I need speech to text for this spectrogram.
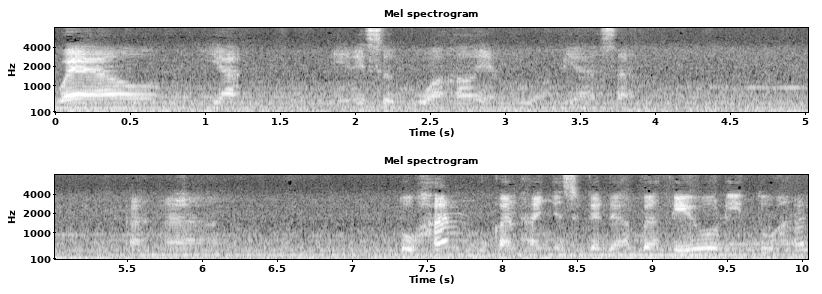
Well, ya, ini sebuah hal yang luar biasa. Karena Tuhan bukan hanya sekedar berteori Tuhan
